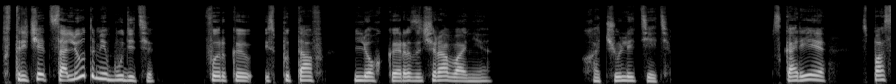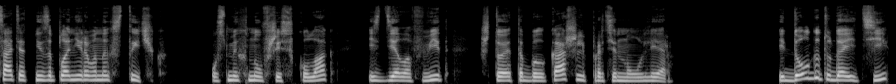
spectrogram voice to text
«Встречать салютами будете?» — фыркаю, испытав легкое разочарование. «Хочу лететь. Скорее, спасать от незапланированных стычек», усмехнувшись в кулак и сделав вид, что это был кашель, протянул Лер. «И долго туда идти?»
